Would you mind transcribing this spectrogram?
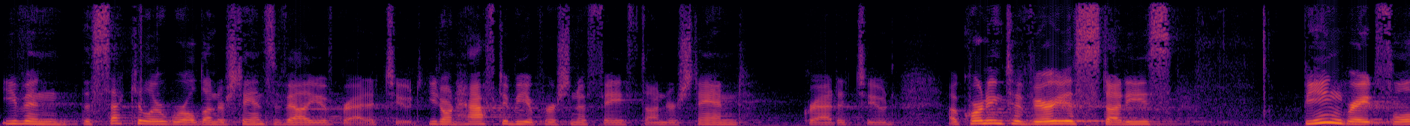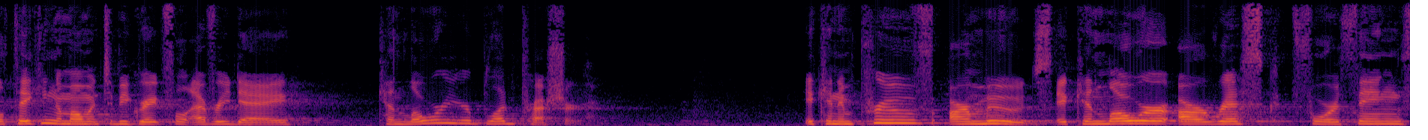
Even the secular world understands the value of gratitude. You don't have to be a person of faith to understand gratitude. According to various studies, being grateful, taking a moment to be grateful every day, can lower your blood pressure. It can improve our moods. It can lower our risk for things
